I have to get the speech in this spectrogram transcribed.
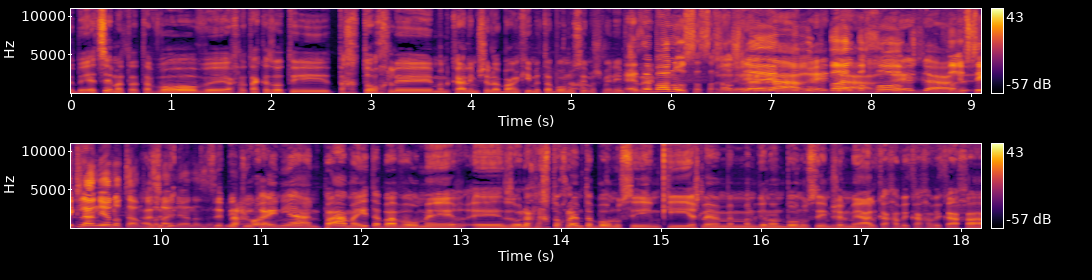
ובעצם אתה תבוא והחלטה כזאת היא תחתוך למנכ"לים של הבנקים את הבונוסים השמנים שלהם. איזה בונוס? השכר רגע, שלהם מוגבל רגע, בחוק. רגע, כבר הפסיק לעניין אותם, אז כל העניין הזה. זה בדיוק נכון. העניין. פעם היית בא ואומר, אה, זה הולך לחתוך להם את הבונוסים, כי יש להם מנגנון בונוסים של מעל ככה וככה וככה,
